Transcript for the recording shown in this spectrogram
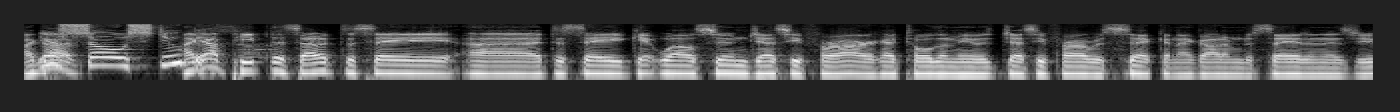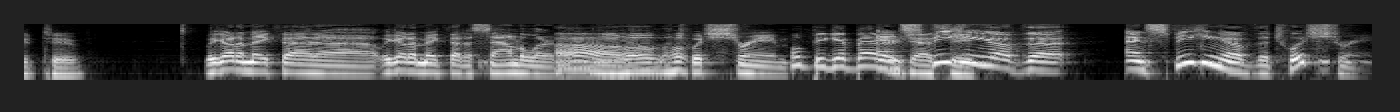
I You're so stupid. I got peeped this out to say uh, to say get well soon, Jesse Farrar. I told him he was Jesse Farrar was sick, and I got him to say it in his YouTube. we got to make that. Uh, we got to make that a sound alert on, Oh, the, uh, ho- the ho- Twitch stream. Hope you get better, and Jesse. speaking of the and speaking of the Twitch stream,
